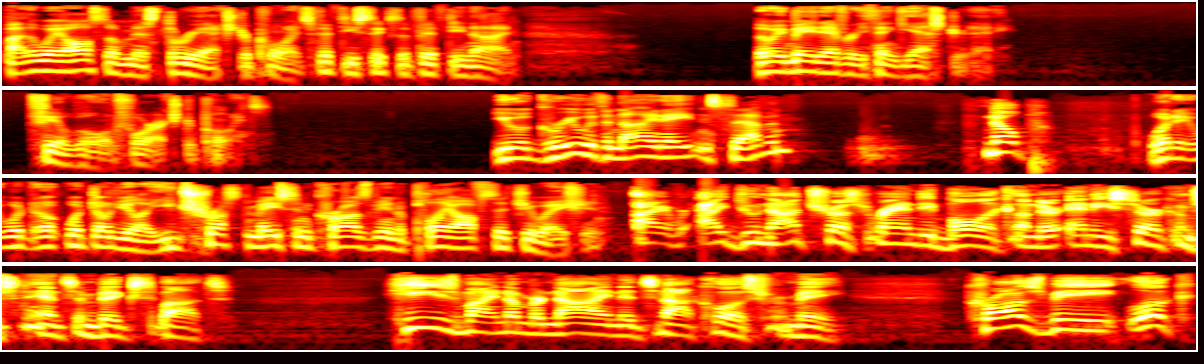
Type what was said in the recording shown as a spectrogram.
By the way, also missed three extra points, 56 of 59. Though he made everything yesterday. Field goal and four extra points. You agree with 9, 8, and 7? Nope. What, what, what don't you like? You trust Mason Crosby in a playoff situation? I, I do not trust Randy Bullock under any circumstance in big spots. He's my number nine. It's not close for me. Crosby, look.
